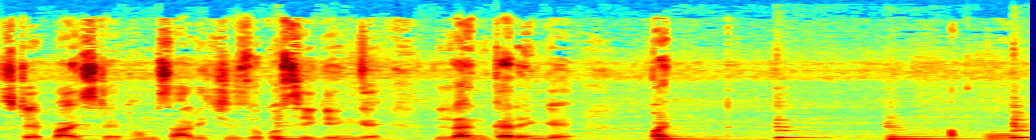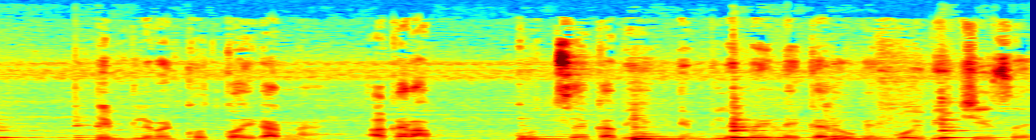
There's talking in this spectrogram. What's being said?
स्टेप बाय स्टेप हम सारी चीज़ों को सीखेंगे लर्न करेंगे बट आपको इम्प्लीमेंट खुद को ही करना है। अगर आप खुद से कभी इम्प्लीमेंट नहीं करोगे कोई भी चीज़ है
